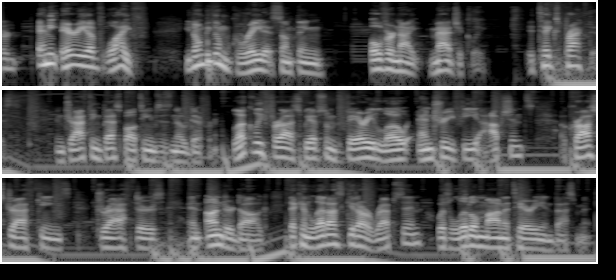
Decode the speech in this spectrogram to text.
or any area of life. You don't become great at something overnight magically. It takes practice. And drafting best ball teams is no different. Luckily for us, we have some very low entry fee options across DraftKings, drafters, and underdog that can let us get our reps in with little monetary investment.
